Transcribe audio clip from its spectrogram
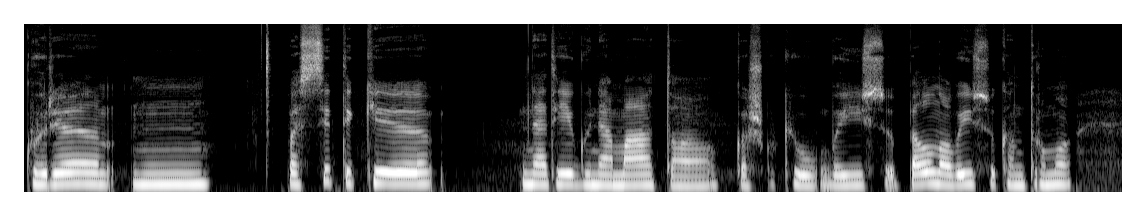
kuri mm, pasitikė, net jeigu nemato kažkokių vaisių, pelno vaisių kantrumu. E,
